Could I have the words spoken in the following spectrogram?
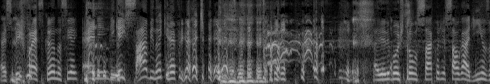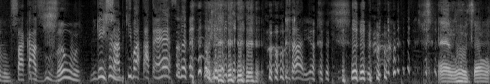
aí esse bicho frescando assim, aí, "É, ni- ninguém sabe, né, que refrigerante é esse. Aí ele mostrou um saco de salgadinhos, mano, um saco azulzão, mano. Ninguém sabe que batata é essa, né? Putaria, É, o só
